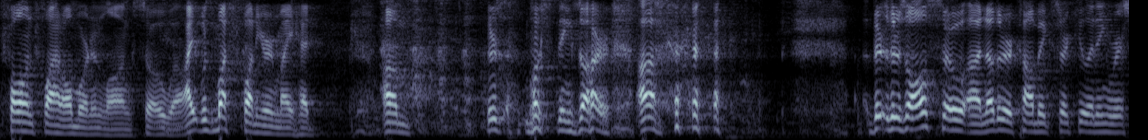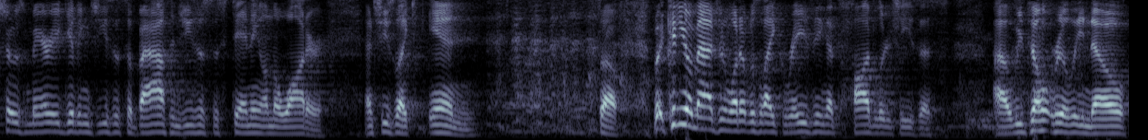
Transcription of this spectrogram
fallen flat all morning long, so uh, it was much funnier in my head. Um, there's most things are. Uh, there, there's also another comic circulating where it shows Mary giving Jesus a bath, and Jesus is standing on the water, and she's like, "In." So, but can you imagine what it was like raising a toddler Jesus? Uh, we don't really know.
